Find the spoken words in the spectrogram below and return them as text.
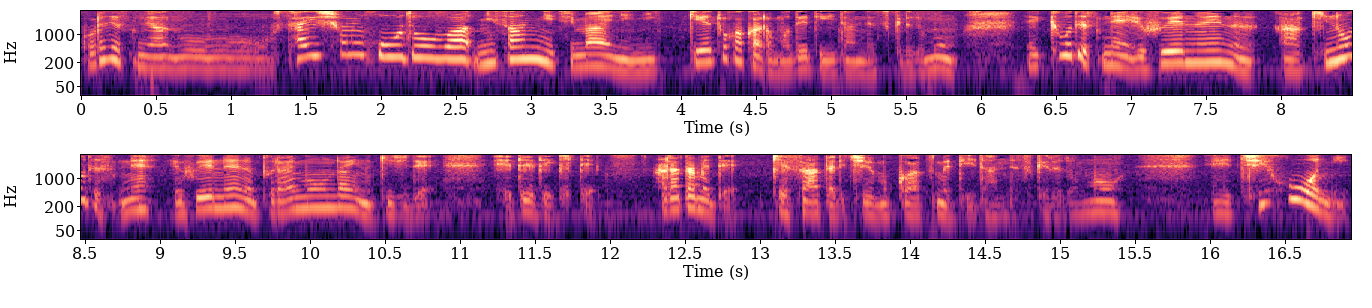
これですね、あの最初の報道は2、3日前に日経とかからも出ていたんですけれども、え今日ですね、FNN、あ、昨日ですね、FNN プライムオンラインの記事で出てきて、改めて今朝あたり注目を集めていたんですけれども、え地方に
